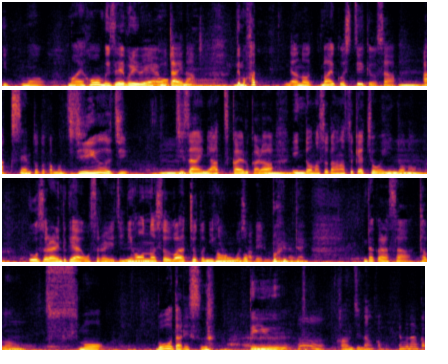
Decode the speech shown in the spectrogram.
ういもう「My home is everywhere」みたいな、でもはあのマイクを知ってるけどさ、アクセントとかも自由自,、自在に扱えるから、インドの人と話す時は超インドの、オーストラリアの時はオーストラリア人、日本の人はちょっと日本語っぽいみたいな、だからさ多分、もうボーダレス っていううん感じなんかも、でもなんか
